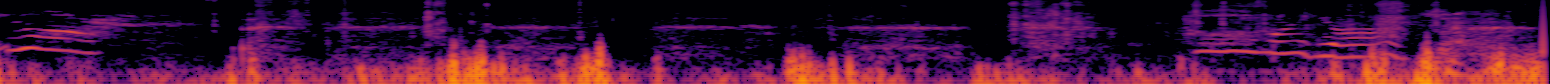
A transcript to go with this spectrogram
you are. Oh my gosh.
